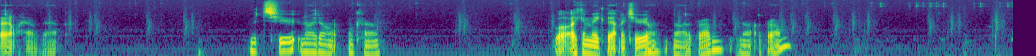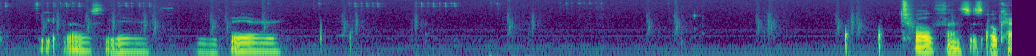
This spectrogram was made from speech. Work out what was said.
I don't have that. Material? No, I don't. Okay. Well, I can make that material. Not a problem. Not a problem. Three of those. Three there. Three there. Twelve fences. Okay.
